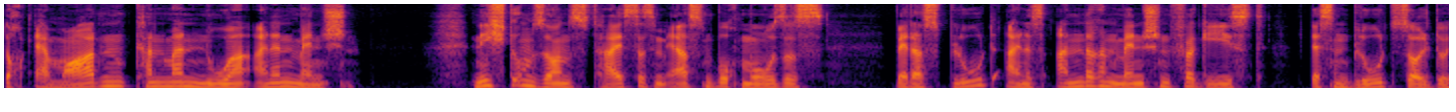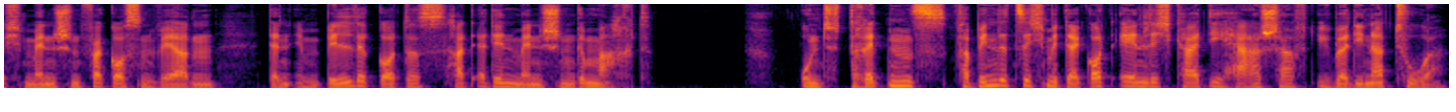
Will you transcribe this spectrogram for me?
doch ermorden kann man nur einen Menschen. Nicht umsonst heißt es im ersten Buch Moses, wer das Blut eines anderen Menschen vergießt, dessen Blut soll durch Menschen vergossen werden, denn im Bilde Gottes hat er den Menschen gemacht. Und drittens verbindet sich mit der Gottähnlichkeit die Herrschaft über die Natur,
